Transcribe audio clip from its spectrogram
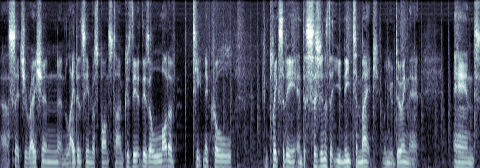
uh, saturation, and latency and response time, because there, there's a lot of technical complexity and decisions that you need to make when you're doing that. And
